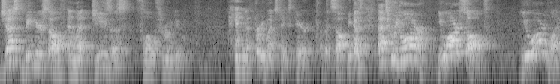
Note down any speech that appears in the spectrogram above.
just be yourself and let Jesus flow through you. And it pretty much takes care of itself because that's who you are. You are salt. You are light.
